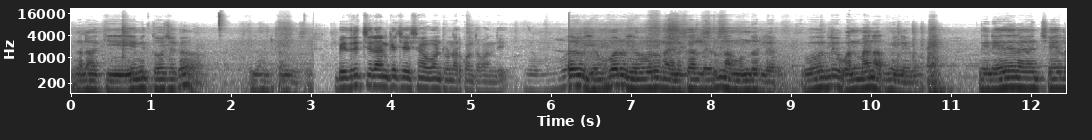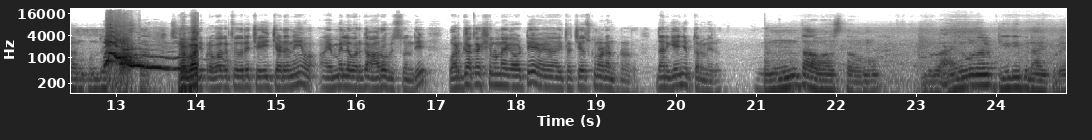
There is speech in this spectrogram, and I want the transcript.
ఇంకా నాకు ఏమి తోచక ఇలాంటి పని చేశాను. బెదిరించడానికే చేసినావు అంటున్నారు కొంతమంది. ఎవ్వరు ఎవ్వరు ఎవరు నా వెనకాల లేరు నా ముందర లేరు. ఓన్లీ వన్ మ్యాన్ ఆర్మీ నేను. నేను ఏదైనా చేయాలనుకుంటే ప్రభాకర్ చౌదరి చేయించాడని ఎమ్మెల్యే వర్గం ఆరోపిస్తుంది. వర్గ కక్షలు ఉన్నాయి కాబట్టి ఇట్లా చేసుకున్నాడు అంటున్నారు. దానికి ఏం చెప్తారు మీరు? ఎంత అవాస్తవము ఇప్పుడు ఆయన కూడా టీడీపీ నాయకుడే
